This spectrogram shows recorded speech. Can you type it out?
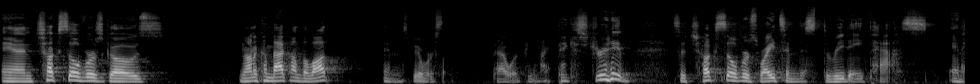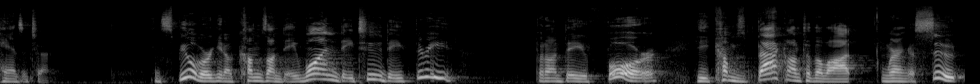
And Chuck Silvers goes, You want to come back on the lot? And Spielberg's like, That would be my biggest dream. So Chuck Silvers writes him this three day pass and hands it to him. And Spielberg, you know, comes on day one, day two, day three. But on day four, he comes back onto the lot wearing a suit,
